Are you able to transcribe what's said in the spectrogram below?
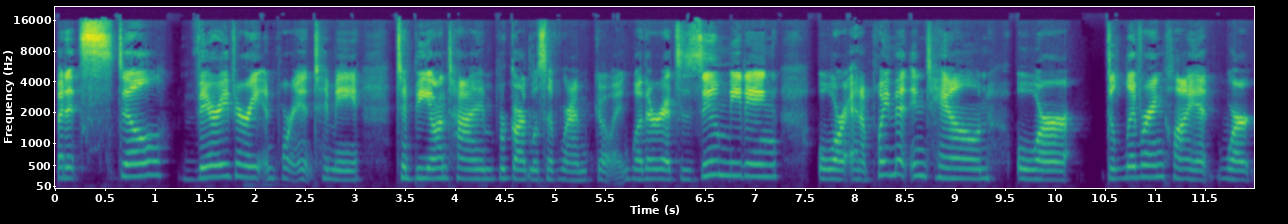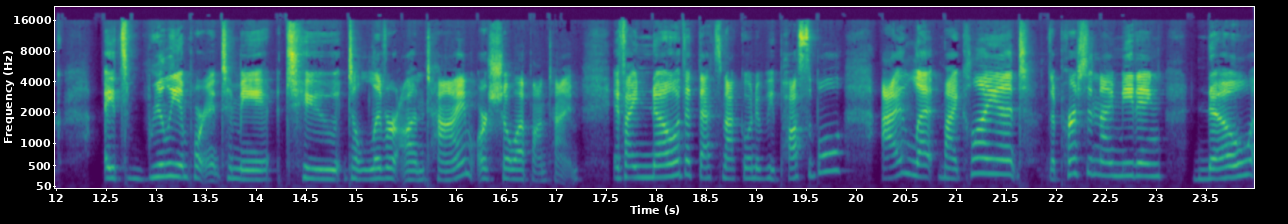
But it's still very, very important to me to be on time regardless of where I'm going, whether it's a Zoom meeting or an appointment in town or delivering client work it's really important to me to deliver on time or show up on time. If I know that that's not going to be possible, I let my client, the person I'm meeting, know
